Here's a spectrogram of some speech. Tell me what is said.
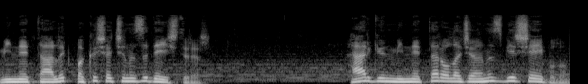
Minnettarlık bakış açınızı değiştirir. Her gün minnettar olacağınız bir şey bulun.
